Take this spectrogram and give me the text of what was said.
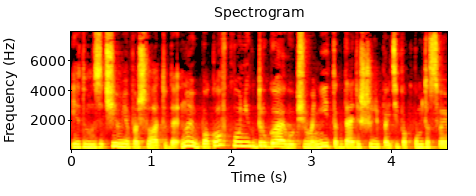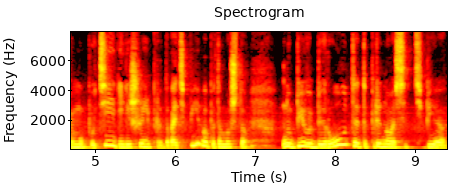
И я думала, зачем я пошла туда? Ну и упаковка у них другая. В общем, они тогда решили пойти по какому-то своему пути и решили продавать пиво, потому что, ну, пиво берут, это приносит тебе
